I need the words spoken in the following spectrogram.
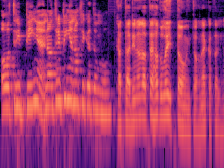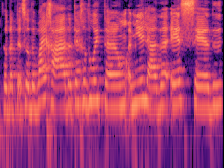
ou tripinha. Não, tripinha não fica tão bom. Catarina é da terra do leitão, então, né, Catarina? Sou da, sou da Bairrada, terra do leitão. A Mielhada é a sede,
